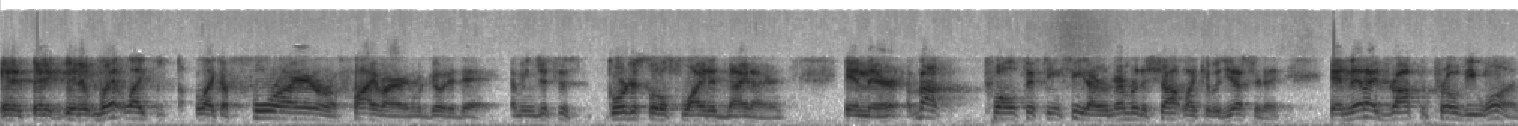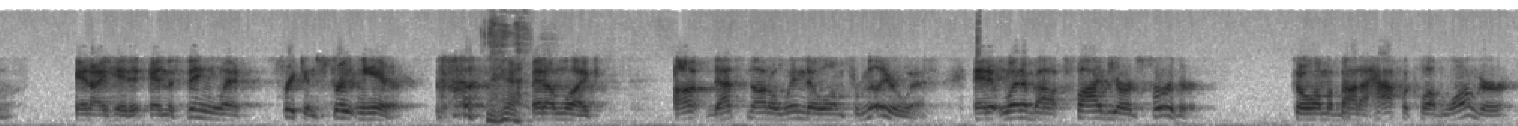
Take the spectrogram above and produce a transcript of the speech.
and it, and it and it went like like a four iron or a five iron would go today. I mean, just this gorgeous little flighted nine iron in there, about 12, 15 feet. I remember the shot like it was yesterday. And then I dropped the Pro V1, and I hit it, and the thing went freaking straight in the air. yeah. And I'm like, uh, that's not a window I'm familiar with. And it went about five yards further. So I'm about a half a club longer,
